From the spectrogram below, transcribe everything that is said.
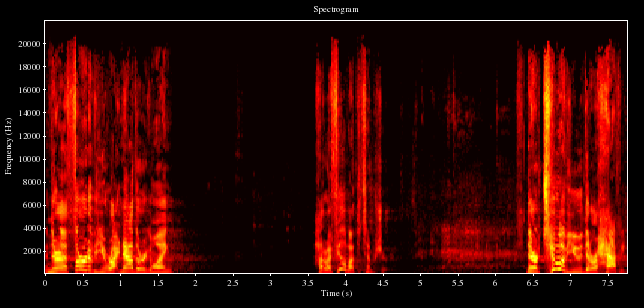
And there are a third of you right now that are going, How do I feel about the temperature? there are two of you that are happy.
